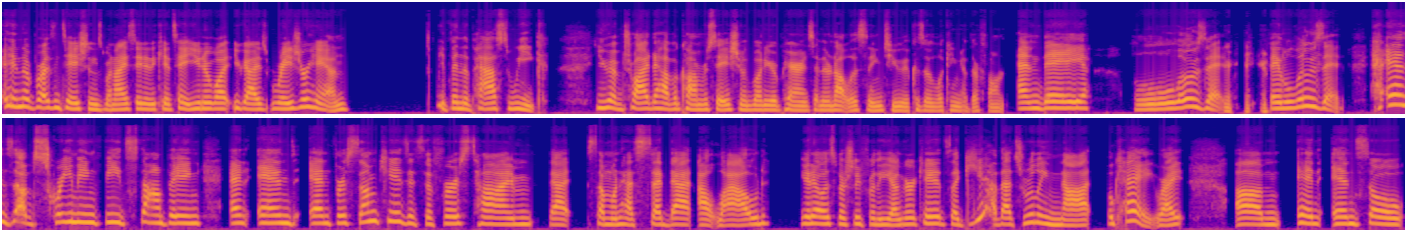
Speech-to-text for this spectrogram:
in the presentations when I say to the kids, "Hey, you know what? You guys raise your hand if in the past week you have tried to have a conversation with one of your parents and they're not listening to you because they're looking at their phone and they lose it. they lose it. Hands up, screaming, feet stomping, and and and for some kids, it's the first time that someone has said that out loud. You know, especially for the younger kids, like, yeah, that's really not okay, right? Um, and and so,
